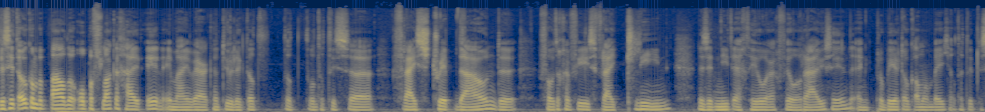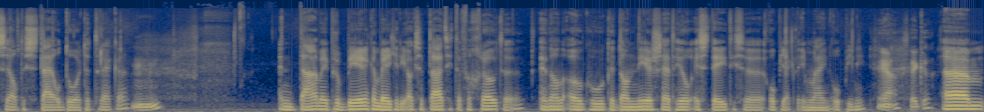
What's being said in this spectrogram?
Er zit ook een bepaalde oppervlakkigheid in, in mijn werk natuurlijk. Dat, dat, want dat is eh, vrij stripped down. De fotografie is vrij clean. Er zit niet echt heel erg veel ruis in. En ik probeer het ook allemaal een beetje altijd op dezelfde stijl door te trekken. Mhm. En daarmee probeer ik een beetje die acceptatie te vergroten. En dan ook hoe ik het dan neerzet, heel esthetische objecten in mijn opinie. Ja, zeker. Ehm,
